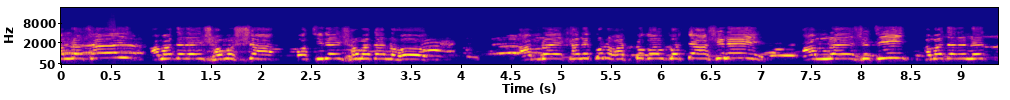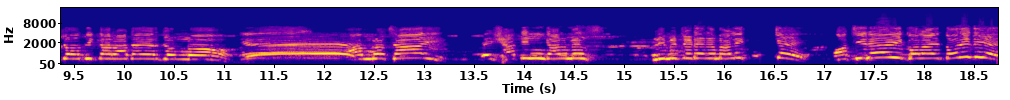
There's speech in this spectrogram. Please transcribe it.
আমরা চাই আমাদের এই সমস্যা অচিরেই সমাধান হোক। আমরা এখানে কোনো হট্টগোল করতে আসিনি। আমরা এসেছি আমাদের ন্যায্য অধিকার আদায়ের জন্য। আমরা চাই এই স্বাধীন গার্মেন্টস লিমিটেডের মালিককে অচিরেই গলায় দড়ি দিয়ে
